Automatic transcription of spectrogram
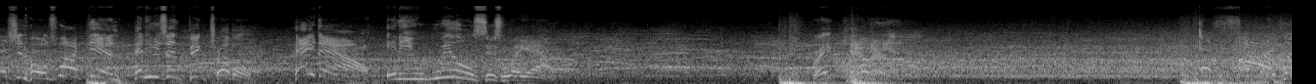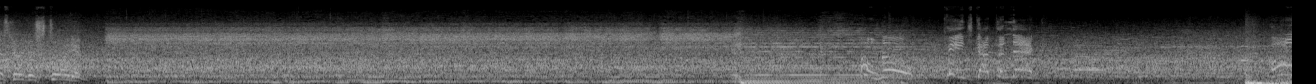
Mission holds locked in, and he's in big trouble. Hey now! And he wills his way out. Great counter. Lesnar destroyed him. Oh no! Kane's got the neck! Oh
